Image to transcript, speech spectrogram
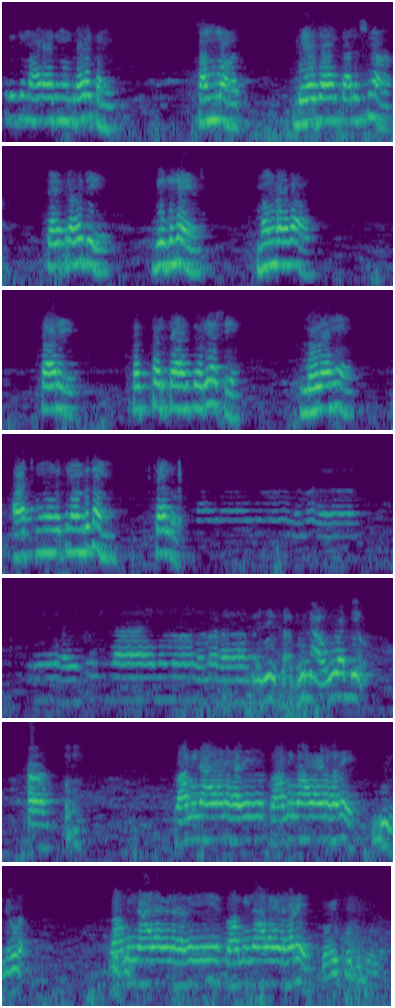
શ્રીજી મહારાજનું પ્રવચન સંમત બે હજાર ચાલીસ ના ચૈત્ર સુધી બીજને મંગળવાર તારીખ સત્તર ચાર ચોર્યાસી લોયાનું આઠમું વચનામૃતમ ચાલો. હજી સાધુ ને આવવા દો. સ્વામિનારાયણ હરે સ્વામિનારાયણ હરે. સ્વામિનારાયણ હરે સ્વામિનારાયણ હરે. તોય ખોટું બોલો.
